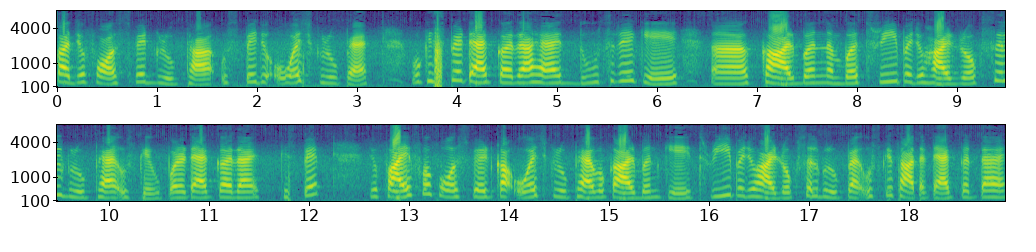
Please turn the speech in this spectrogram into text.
का जो फॉस्फेट ग्रुप था, उस पर जो ओ OH ग्रुप है, वो किस पे अटैक कर रहा है? दूसरे के कार्बन नंबर थ्री पे जो हाइड्रोक्सिल ग्रुप है, उसके ऊपर अटैक कर रहा है। किस पे? जो फाइव का फॉस्फेट का ओ OH ग्रुप है, वो कार्बन के थ्री पे जो हाइड्रोक्सल ग्रुप है, उसके साथ अटैक करता है।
